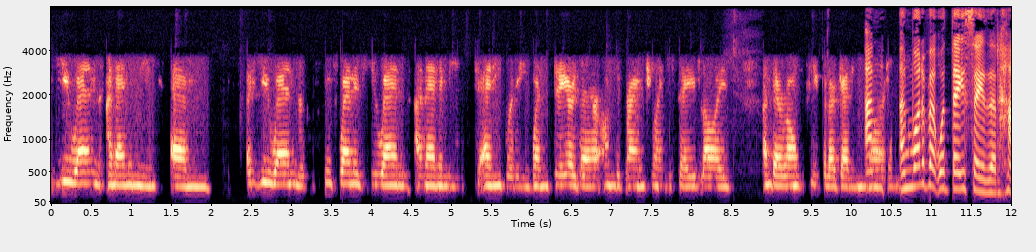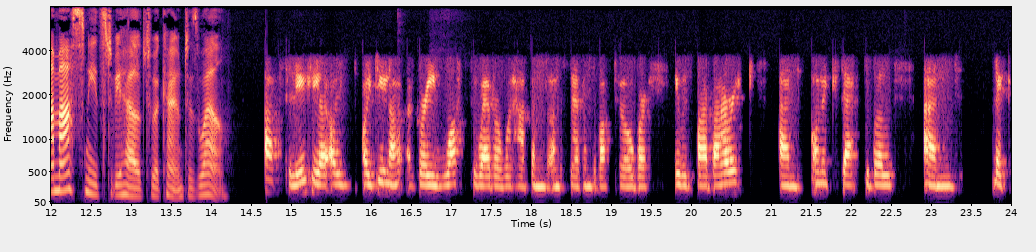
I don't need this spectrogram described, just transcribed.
UN an enemy. Um, a UN, since when is UN an enemy to anybody when they are there on the ground trying to save lives and their own people are getting murdered? And, and what about what they say that Hamas needs to be held to account as well? Absolutely. I, I do not agree whatsoever what happened on the 7th of October. It was barbaric and unacceptable and like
